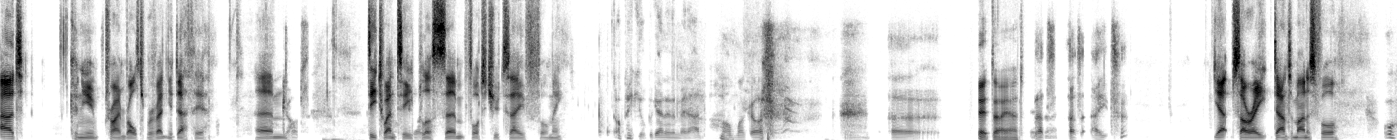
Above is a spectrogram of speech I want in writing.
Ad, can you try and roll to prevent your death here? Um, God. D20 God. plus um, fortitude save for me. I'll pick you up again in a minute. Ad. Oh my God. uh, Bit diad. that's that's eight. Yep, sorry, down to minus four. Oh,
